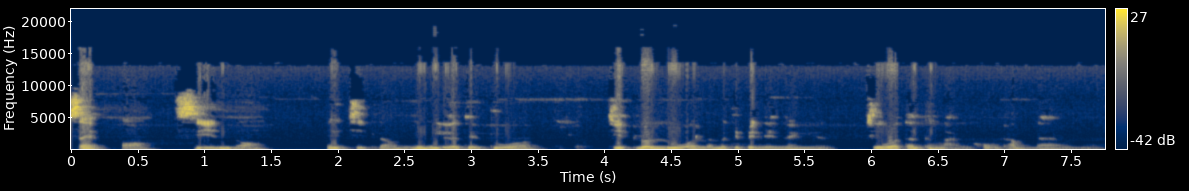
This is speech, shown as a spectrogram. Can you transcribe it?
แซะออกศีลออกในจิตเราให้มันเหลือแต่ตัว จิตล้วนๆแล้วมันจะเป็นยังไงเนี่ยเชื่อว่าท่านทั้งหลายคงทำได้นะ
